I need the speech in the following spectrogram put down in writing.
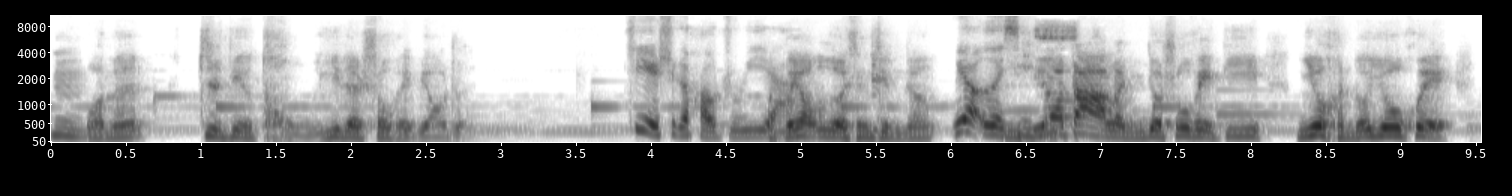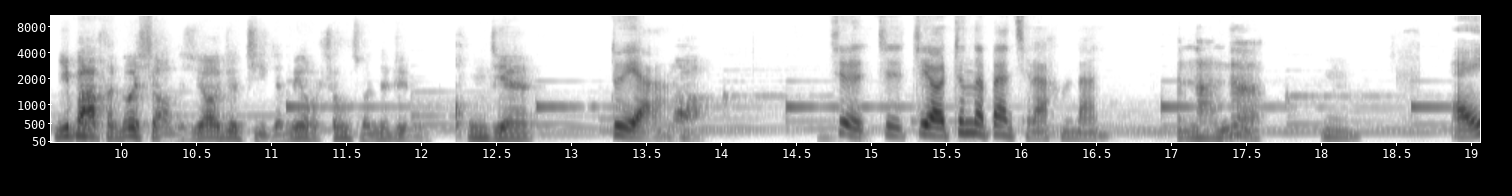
嗯，我们制定统一的收费标准，这也是个好主意啊！不要恶性竞争，不要恶性。学校大了你就收费低，你有很多优惠，你把很多小的学校就挤得没有生存的这种空间。对呀，啊，这这这要真的办起来很难，很难的。嗯，哎，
